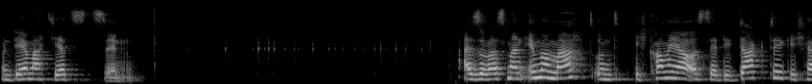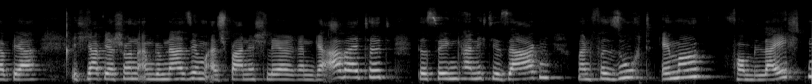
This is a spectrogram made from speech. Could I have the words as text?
Und der macht jetzt Sinn. Also was man immer macht, und ich komme ja aus der Didaktik, ich habe ja, ich habe ja schon am Gymnasium als Spanischlehrerin gearbeitet, deswegen kann ich dir sagen, man versucht immer vom Leichten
